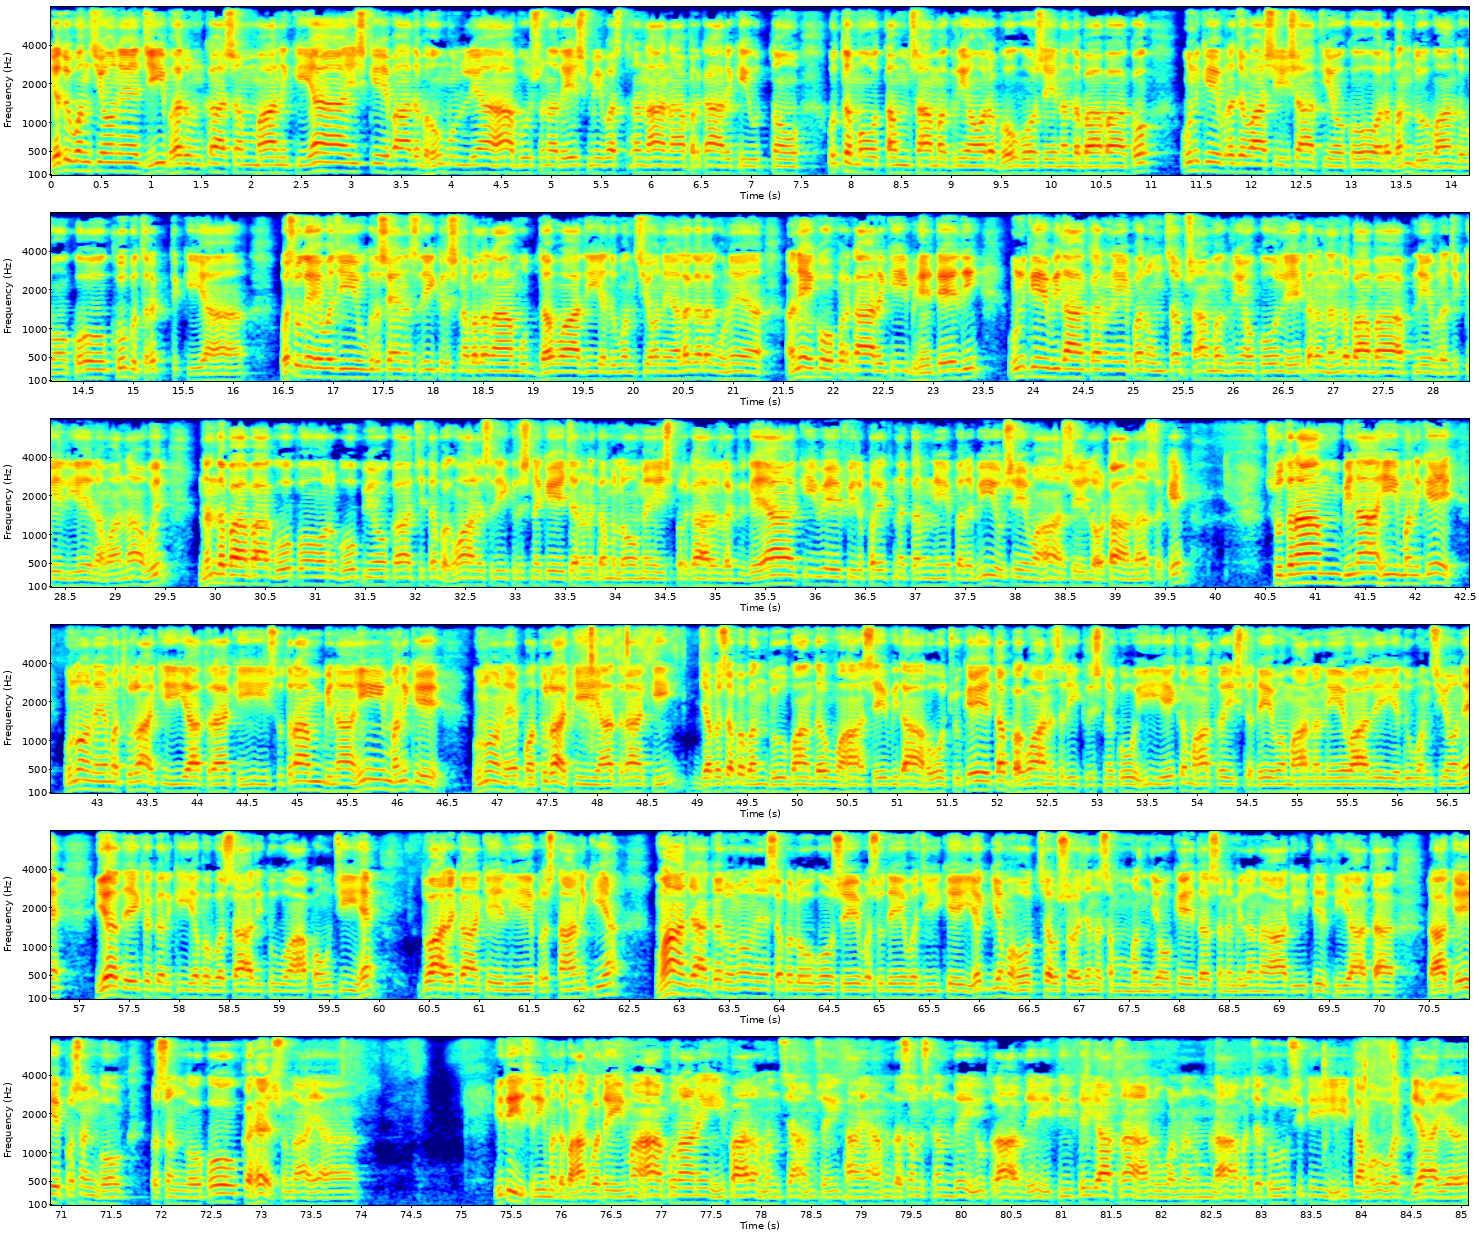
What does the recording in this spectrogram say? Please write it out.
यदुवंशियों ने जी भर उनका सम्मान किया। इसके बाद बहुमूल्य आभूषण, रेशमी वस्त्र, नाना प्रकार की उत्तम उत्तमोत्तम सामग्रियों और भोगों से नंद बाबा को उनके व्रजवासी साथियों को और बंधु बांधवों को खूब तृप्त किया। वसुदेव जी, उग्रसेन श्री कृष्ण बलराम, उद्धव आदि यदुवंशियों ने अलग अलग उन्हें अनेकों प्रकार की भेंटें दी। उनके विदा करने पर उन सब सामग्रियों को लेकर नंद बाबा अपने व्रज के लिए रवाना हुए। नंद बाबा गोपों और गोपियों का चित भगवान श्री कृष्ण के चरण कमलों में इस प्रकार लग गया कि वे फिर प्रयत्न करने पर भी उसे वहाँ से लौटा न सके। सुतराम बिना ही मन के उन्होंने मथुरा की यात्रा की। सुतराम बिना ही मन के उन्होंने मथुरा की यात्रा की। जब सब बंधु बांधव वहाँ से विदा हो चुके, तब भगवान श्री कृष्ण को ही एकमात्र इष्ट देव मानने वाले यदुवंशियों ने यह देख कर कि अब वर्षा ऋतु आ पहुँची है। द्वारका के लिए प्रस्थान किया। वहाँ जाकर उन्होंने सब लोगों से वसुदेव जी के यज्ञ महोत्सव स्वजन संबंधियों के दर्शन मिलन आदि तीर्थ यात्रा के प्रसंगों प्रसंगों को कह सुनाया। इति श्रीमद्भागवते महापुराणे पारमहंस्यां संहितायां दशम स्कन्धे उत्तरार्धे तीर्थयात्रानुवर्णनं नाम चतुःशीतितमोऽध्याय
